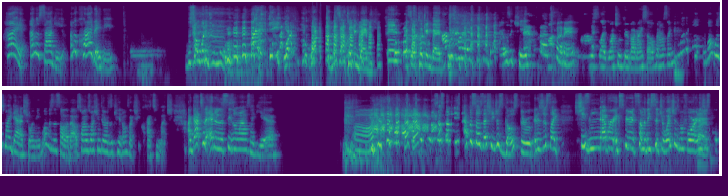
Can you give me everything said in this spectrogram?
hi, I'm Usagi. I'm a crybaby. So what did you mean? what, what, what's not clicking, babe? And what's not clicking, babe? I was, I was a kid. That's funny. I was like watching through by myself, and I was like, what, what, what, was my dad showing me? What was this all about? So I was watching through as a kid. I was like, she cried too much. I got to the end of the season when I was like, yeah. so some of these episodes that she just goes through, it is just like she's never experienced some of these situations before, and right. it's just like,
